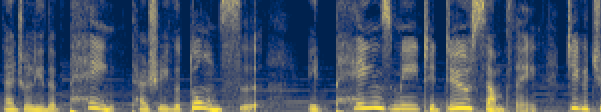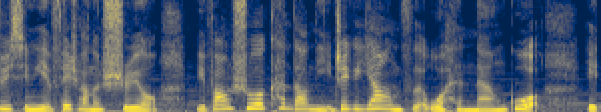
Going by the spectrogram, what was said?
那这里的 pain 它是一个动词 ，it pains me to do something 这个句型也非常的实用。比方说，看到你这个样子，我很难过。It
